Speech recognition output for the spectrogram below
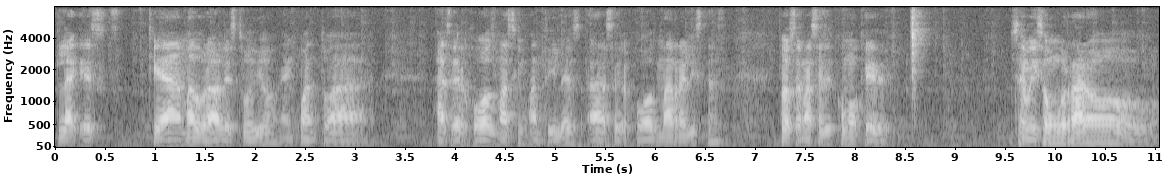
la, es que ha madurado el estudio en cuanto a hacer juegos más infantiles, a hacer juegos más realistas, pero se me hace como que se me hizo muy raro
